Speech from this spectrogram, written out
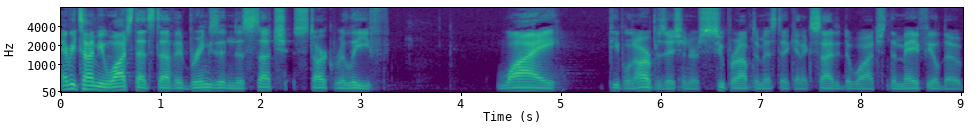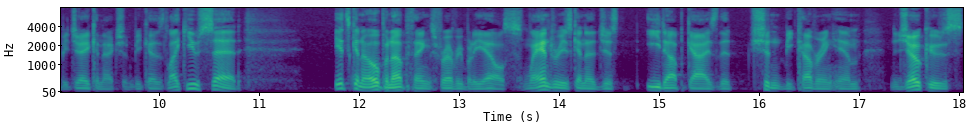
every time you watch that stuff, it brings it into such stark relief why people in our position are super optimistic and excited to watch the Mayfield to OBJ connection because, like you said, it's going to open up things for everybody else. Landry's going to just eat up guys that shouldn't be covering him. Njoku's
